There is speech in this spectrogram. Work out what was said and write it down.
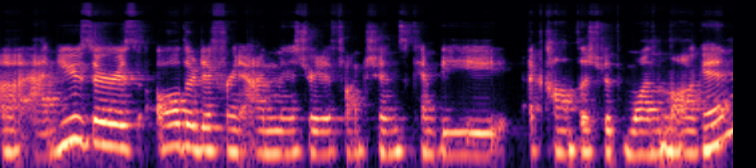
uh, add users. All their different administrative functions can be accomplished with one login.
